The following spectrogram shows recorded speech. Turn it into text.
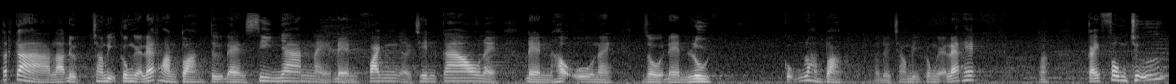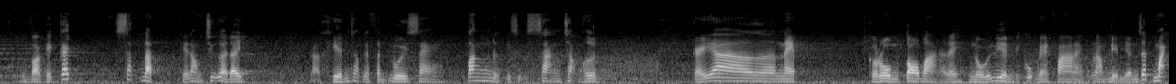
Tất cả là được trang bị công nghệ LED hoàn toàn từ đèn xi nhan này, đèn phanh ở trên cao này, đèn hậu này, rồi đèn lùi. Cũng hoàn toàn được trang bị công nghệ LED hết. Cái phông chữ và cái cách sắp đặt cái dòng chữ ở đây đã khiến cho cái phần đuôi xe tăng được cái sự sang trọng hơn. Cái uh, nẹp chrome to bản ở đây nối liền cái cụm đèn pha này cũng làm điểm nhấn rất mạnh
